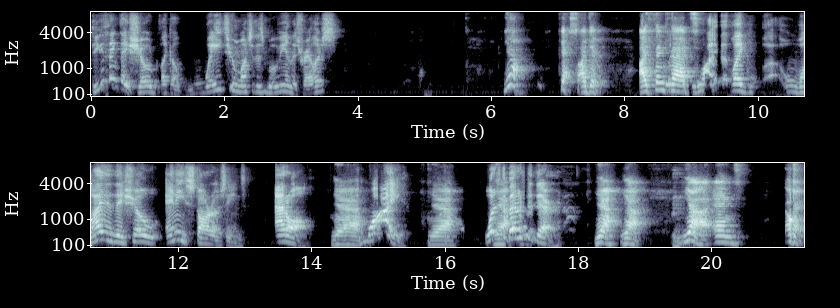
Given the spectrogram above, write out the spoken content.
Do you think they showed like a way too much of this movie in the trailers? yeah, yes, I do. I think that why, like, uh, why did they show any Starro scenes at all? Yeah, Why? yeah. What is Yeah. the benefit there? Yeah, yeah, yeah. And okay,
